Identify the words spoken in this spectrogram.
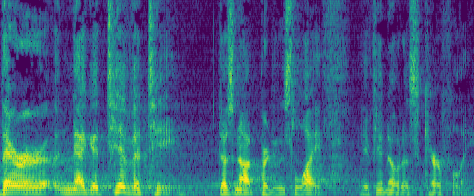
their negativity does not produce life, if you notice carefully.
